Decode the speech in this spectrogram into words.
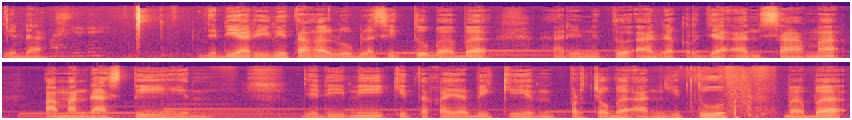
Ya udah. Jadi hari ini tanggal 12 itu Baba hari ini tuh ada kerjaan sama Paman Dustin. Jadi ini kita kayak bikin percobaan gitu. Baba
